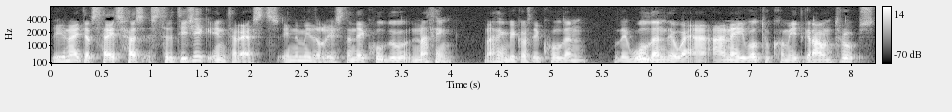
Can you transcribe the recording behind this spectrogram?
the United States has strategic interests in the Middle East, and they could do nothing, nothing because they couldn't, they wouldn't, they were unable to commit ground troops.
